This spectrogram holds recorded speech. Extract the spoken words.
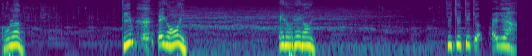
Cố lên. Kiếm. Đây rồi. Đây rồi đây rồi. Chưa chưa chưa chưa. Ây da.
